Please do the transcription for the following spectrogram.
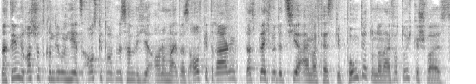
Nachdem die Rostschutzgrundierung hier jetzt ausgetrocknet ist, haben wir hier auch noch mal etwas aufgetragen. Das Blech wird jetzt hier einmal fest gepunktet und dann einfach durchgeschweißt.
